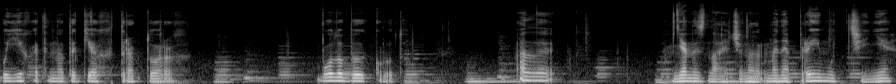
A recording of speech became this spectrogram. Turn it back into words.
поїхати на таких тракторах. Було би круто. Але я не знаю, чи мене приймуть, чи ні.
